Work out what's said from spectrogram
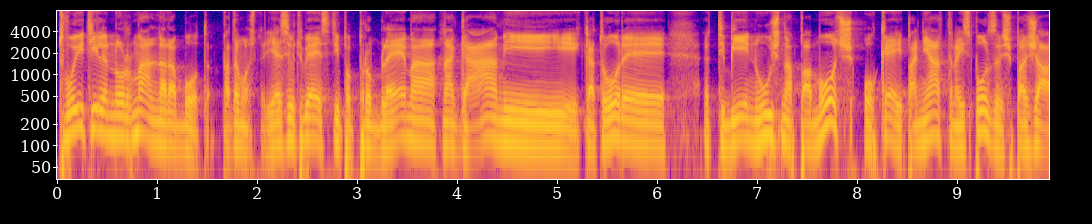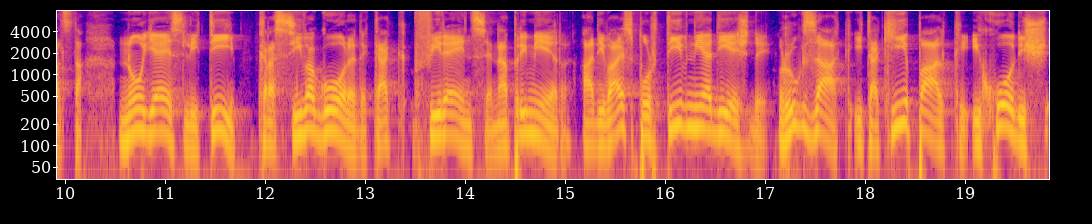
твое тело нормально работает? Потому что если у тебя есть, типа, проблема ногами, которые тебе нужно помочь, окей, понятно, используешь, пожалуйста. Но если ты красиво городе, как Фиренце, например, одеваешь спортивные одежды, рюкзак и такие палки, и ходишь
